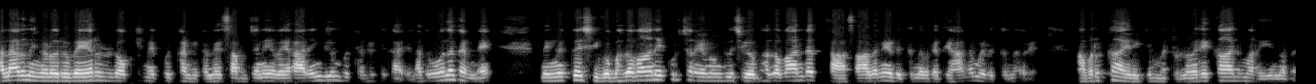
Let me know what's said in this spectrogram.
അല്ലാതെ നിങ്ങൾ ഒരു വേറൊരു ഡോക്ടറിനെ പോയി കണ്ടിട്ട് അല്ലെങ്കിൽ സർജനെ വേറെ ആരെങ്കിലും പോയി കണ്ടിട്ട് കാര്യമില്ല. അതുപോലെ തന്നെ നിങ്ങൾക്ക് ശിവഭഗവാനെ കുറിച്ച് അറിയണമെങ്കിൽ ശിവഭഗവാന്റെ സാധന എടുക്കുന്നവരെ ധ്യാനം എടുക്കുന്നവരെ അവർക്കായിരിക്കും മറ്റുള്ളവരെക്കാളും അറിയുന്നത്.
